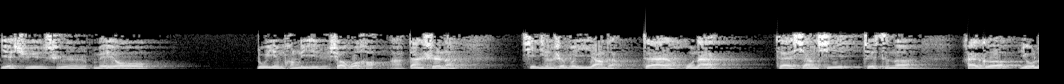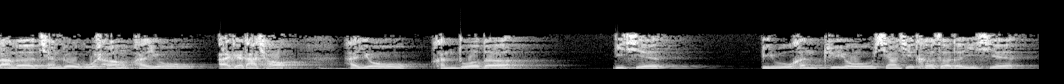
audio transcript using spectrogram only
也许是没有录音棚里效果好啊，但是呢，心情是不一样的。在湖南，在湘西，这次呢，海哥游览了黔州古城，还有矮寨大桥，还有很多的一些，比如很具有湘西特色的一些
